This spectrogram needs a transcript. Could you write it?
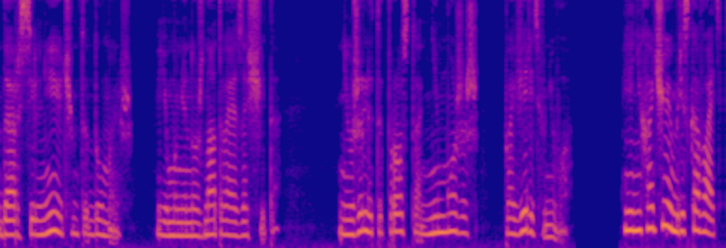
Дар сильнее, чем ты думаешь. Ему не нужна твоя защита. Неужели ты просто не можешь поверить в него? Я не хочу им рисковать.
